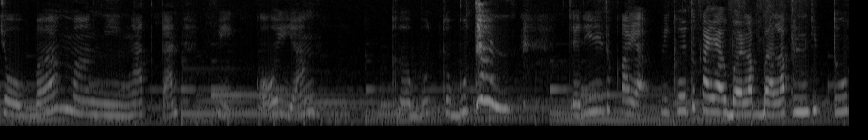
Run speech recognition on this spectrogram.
coba mengingatkan Viko yang kebut-kebutan. Jadi itu kayak Viko itu kayak balap-balapan gitu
